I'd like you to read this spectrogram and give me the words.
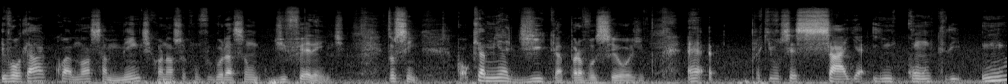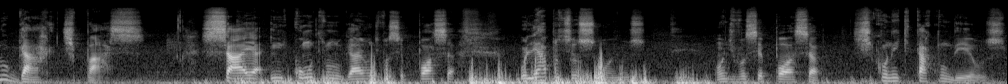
E voltar com a nossa mente, com a nossa configuração diferente. Então, assim, qual que é a minha dica para você hoje? É para que você saia e encontre um lugar de paz. Saia, encontre um lugar onde você possa olhar para os seus sonhos, onde você possa se conectar com Deus,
